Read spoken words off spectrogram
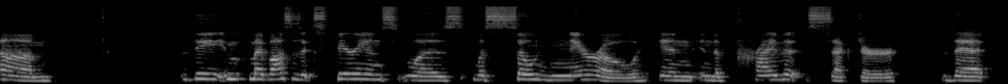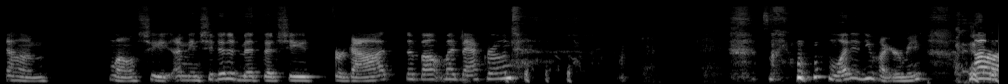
um, the my boss's experience was was so narrow in in the private sector that um well she i mean she did admit that she forgot about my background. It's like why did you hire me? Um,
